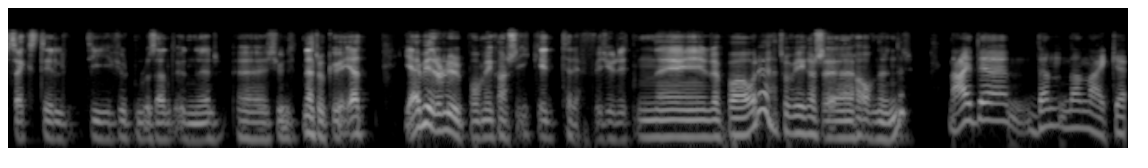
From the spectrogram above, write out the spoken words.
6-10-14% under eh, 2019. Jeg tror ikke jeg, jeg begynner å lure på om vi kanskje ikke treffer 2019 i løpet av året. Jeg tror vi kanskje havner under. Nei, det, den, den er ikke,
